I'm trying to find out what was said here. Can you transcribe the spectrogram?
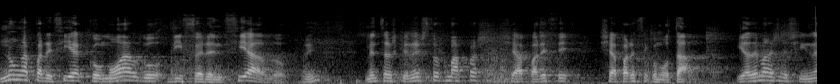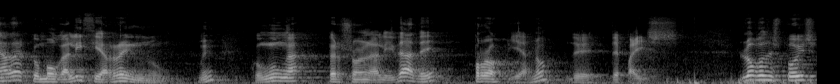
non aparecía como algo diferenciado, eh? mentras que nestos mapas xa aparece, xa aparece como tal, e ademais designada como Galicia Regnum, eh? con unha personalidade propia no? de, de país. Logo despois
